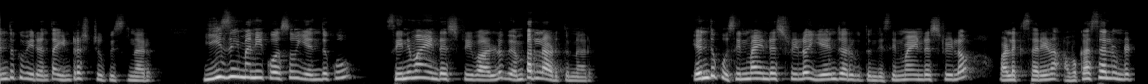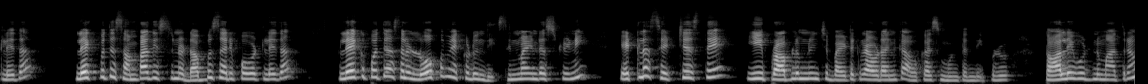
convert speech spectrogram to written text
ఎందుకు వీరంతా ఇంట్రెస్ట్ చూపిస్తున్నారు? ఈజీ మనీ కోసం ఎందుకు సినిమా ఇండస్ట్రీ వాళ్ళు వెంపర్లాడుతున్నారు? ఎందుకు సినిమా ఇండస్ట్రీలో ఏం జరుగుతుంది? సినిమా ఇండస్ట్రీలో వాళ్ళకి సరైన అవకాశాలు ఉండట్లేదా? లేకపోతే సంపాదిస్తున్న డబ్బు సరిపోవట్లేదా? లేకపోతే అసలు లోపం ఎక్కడుంది? సినిమా ఇండస్ట్రీని ఎట్లా సెట్ చేస్తే ఈ ప్రాబ్లం నుంచి బయటకు రావడానికి అవకాశం ఉంటుంది? ఇప్పుడు టాలీవుడ్ను మాత్రం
